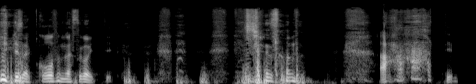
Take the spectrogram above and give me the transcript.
ミシルさん興奮がすごいっていう。ミシルさんの、あーっていう。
